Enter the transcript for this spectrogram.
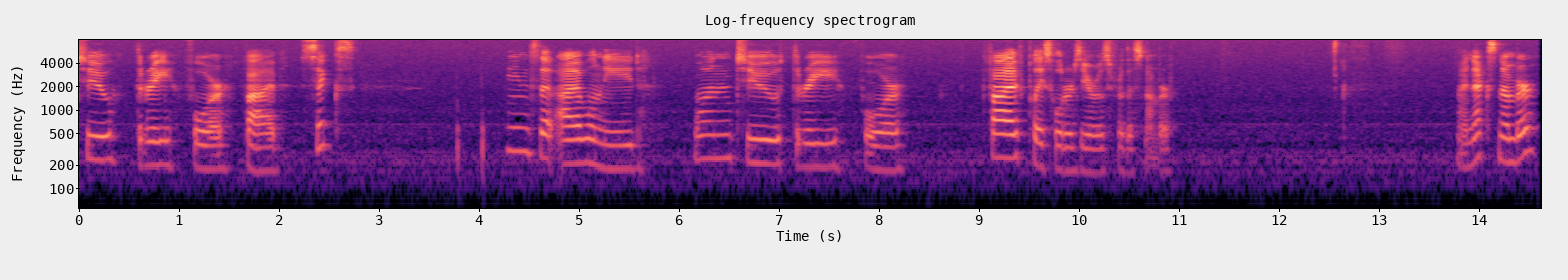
2, 3, 4, 5, 6 means that I will need 1, 2, 3, 4, 5 placeholder zeros for this number. My next number,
